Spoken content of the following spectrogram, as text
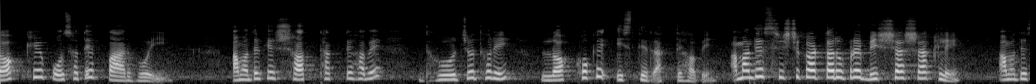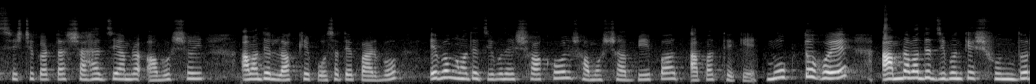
লক্ষ্যে পৌঁছাতে পারবই। আমাদেরকে সৎ থাকতে হবে, ধৈর্য ধরেই লক্ষ্যকে স্থির রাখতে হবে। আমাদের সৃষ্টিকর্তার উপরে বিশ্বাস রাখলে আমাদের সৃষ্টিকর্তার সাহায্যে আমরা অবশ্যই আমাদের লক্ষ্যে পৌঁছাতে পারব এবং আমাদের জীবনের সকল সমস্যা, বিপদ, আপদ থেকে মুক্ত হয়ে আমরা আমাদের জীবনকে সুন্দর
